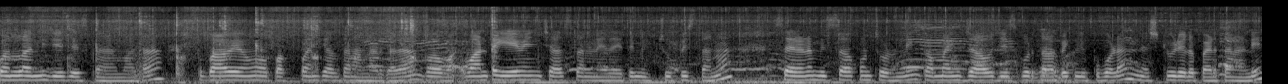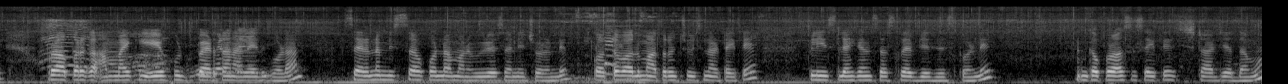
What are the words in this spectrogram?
పనులన్నీ చేసేస్తాను అనమాట బాగా ఏమో పక్క పనికి వెళ్తాను అన్నాడు కదా. ఇంకా వంట ఏమేమి చేస్తాను అనేది అయితే మీకు చూపిస్తాను. సరేనా మిస్ అవ్వకుండా చూడండి. ఇంకా అమ్మాయికి జావ చేసి కూడా తాపే క్లిప్ కూడా నెక్స్ట్ వీడియోలో పెడతానండి. ప్రాపర్గా అమ్మాయికి ఏ ఫుడ్ పెడతాను అనేది కూడా. సరైన మిస్ అవ్వకుండా మన వీడియోస్ అన్నీ చూడండి. కొత్త వాళ్ళు మాత్రం చూసినట్టయితే ప్లీజ్ లైక్ అండ్ సబ్స్క్రైబ్ చేసేసుకోండి. ఇంకా ప్రాసెస్ అయితే స్టార్ట్ చేద్దాము.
